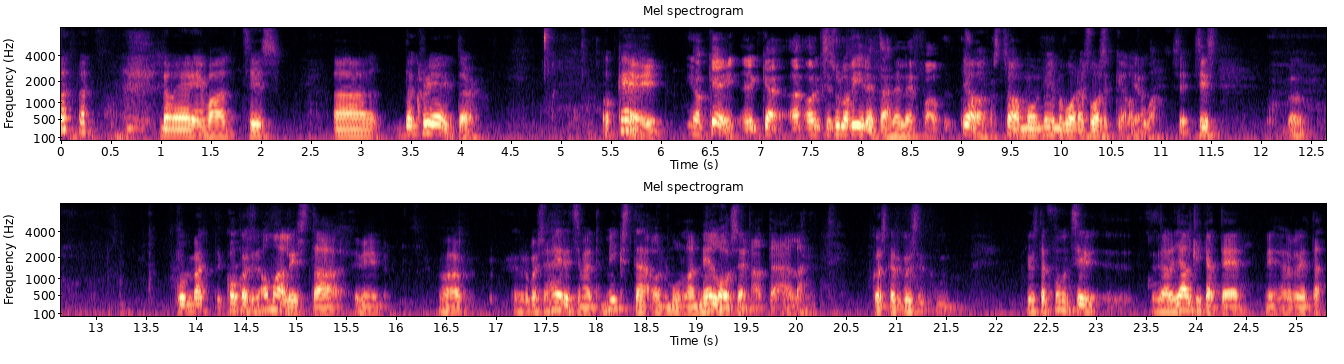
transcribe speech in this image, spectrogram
no ei vaan, siis uh, The Creator. Okei. Joo, Okei, eli äh, oliko se sulla viiden tähden leffa? Joo, se on mun viime vuoden suosikkielokuva. Se, siis, kun mä kokosin omaa listaa, niin mä rupesin häiritsemään, että miksi tämä on mulla nelosena täällä. Koska kun, kun sitä funtsi jälkikäteen, niin se oli, että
